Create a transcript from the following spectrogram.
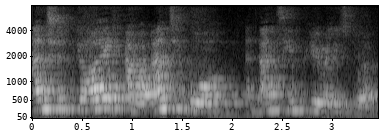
and should guide our anti-war and anti-imperialist work.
